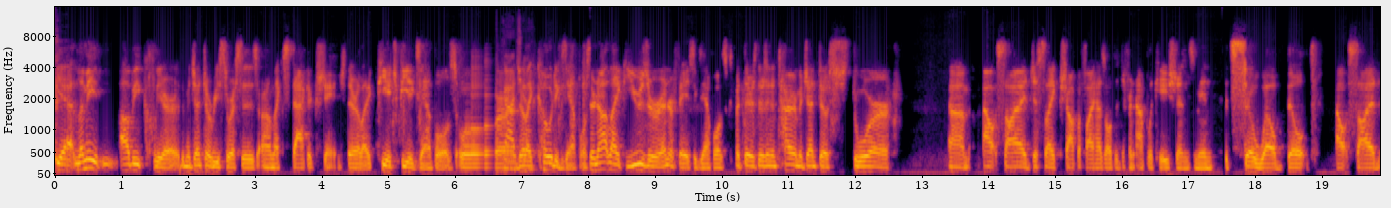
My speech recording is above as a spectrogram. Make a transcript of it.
yeah let me i'll be clear the magento resources are on like stack exchange they're like php examples or gotcha. they're like code examples they're not like user interface examples but there's there's an entire magento store um, outside, just like Shopify has all the different applications. I mean, it's so well built outside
